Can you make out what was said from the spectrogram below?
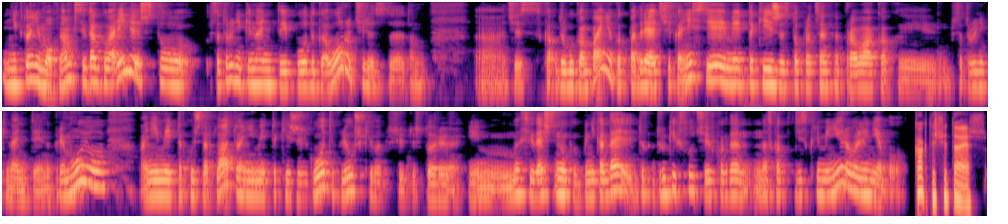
никто не мог. Нам всегда говорили, что сотрудники, нанятые по договору через, э, там, э, через другую компанию, как подрядчик, они все имеют такие же стопроцентно права, как и сотрудники, нанятые напрямую. Они имеют такую же зарплату, они имеют такие же льготы, плюшки, вот всю эту историю. И мы всегда, ну, как бы никогда других случаев, когда нас как-то дискриминировали, не было. Как ты считаешь,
